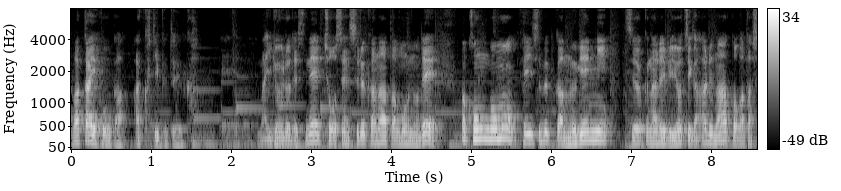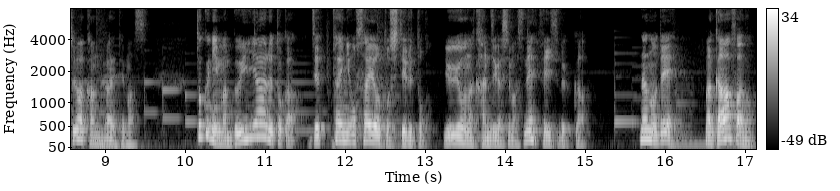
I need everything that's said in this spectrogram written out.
若い方がアクティブというか、いろいろですね、挑戦するかなと思うので、今後も Facebook は無限に強くなれる余地があるなと私は考えてます。特にま VR とか絶対に抑えようとしてるというような感じがしますね、Facebook は。なので、まあ、GAFA の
